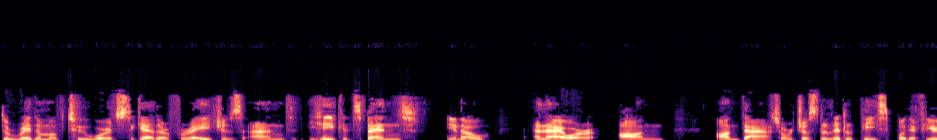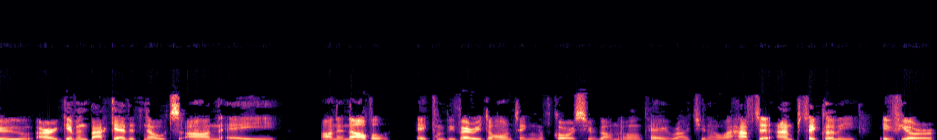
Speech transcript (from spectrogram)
the rhythm of two words together for ages and you could spend, you know, an hour on on that or just a little piece. But if you are given back edit notes on a on a novel, it can be very daunting. Of course, you're going, okay, right, you know, I have to, and particularly if you're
